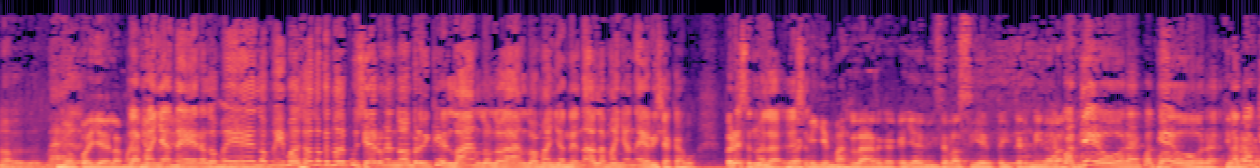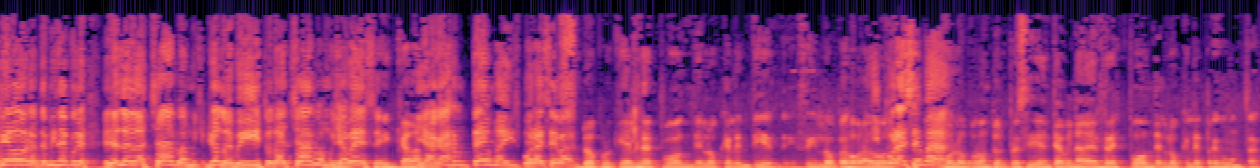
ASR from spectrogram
no, pues ya la mañanera. La mañanera, lo, Es lo mismo, eso es lo que no le pusieron el nombre de que LAN lo dan lo a mañanera, no, la mañanera y se acabó. Pero eso no es la. aquella es más larga, aquella inicia a las 7 y termina a las ¿A cualquier hora? ¿A cualquier hora? ¿A cualquier hora termina? Porque él le da charla, yo lo he visto, da charla muchas veces. y agarra un tema y por ahí se va. No, porque él responde lo que le entiende. Sí, López Obrador. Y por ahí se va. Por lo pronto el presidente Abinader responde lo que le preguntan.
